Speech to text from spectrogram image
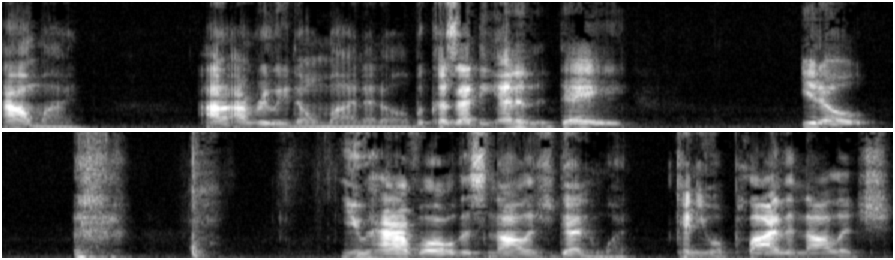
I don't mind. I, I really don't mind at all. Because at the end of the day, you know, you have all this knowledge, then what? Can you apply the knowledge?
